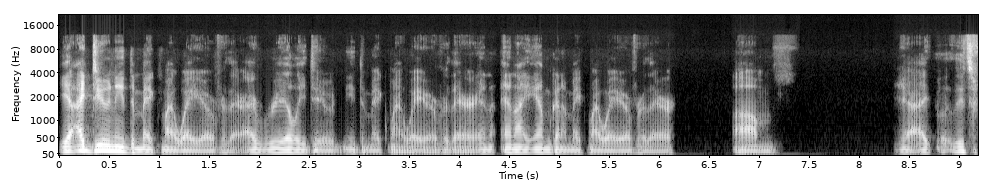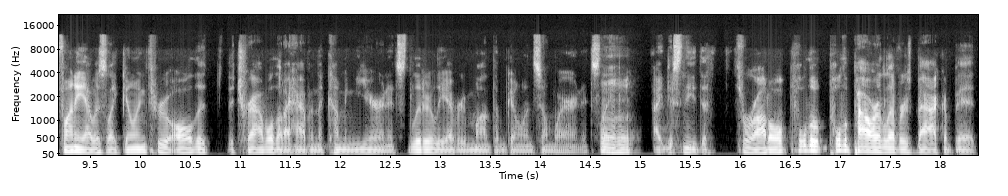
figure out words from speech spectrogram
yeah, I do need to make my way over there. I really do need to make my way over there, and and I am going to make my way over there. Um, yeah, I, it's funny. I was like going through all the the travel that I have in the coming year, and it's literally every month I'm going somewhere, and it's like Mhm. I just need to throttle, pull the pull the power levers back a bit,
